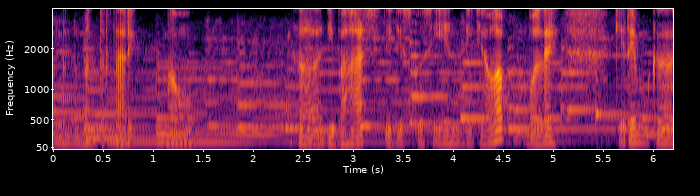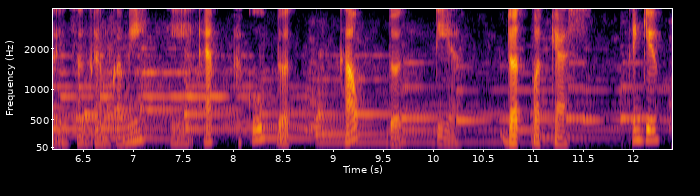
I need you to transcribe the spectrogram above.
teman-teman tertarik mau uh, dibahas, didiskusiin, dijawab, boleh kirim ke Instagram kami di @aku.kau.dia.podcast. Thank you.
